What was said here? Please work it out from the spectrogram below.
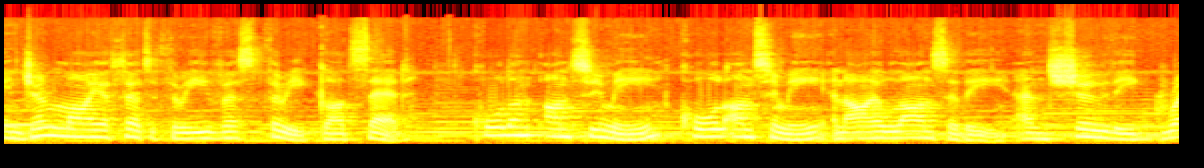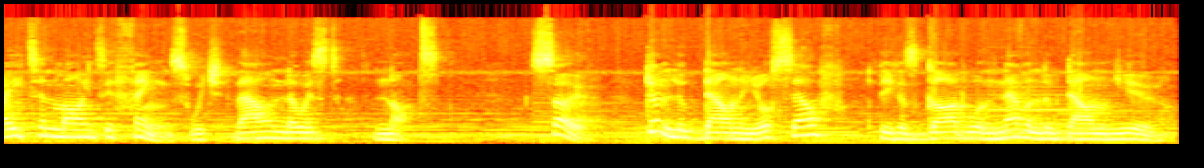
In Jeremiah 33, verse 3, God said, Call unto me, call unto me, and I will answer thee, and show thee great and mighty things which thou knowest not. So, don't look down on yourself, because God will never look down on you.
